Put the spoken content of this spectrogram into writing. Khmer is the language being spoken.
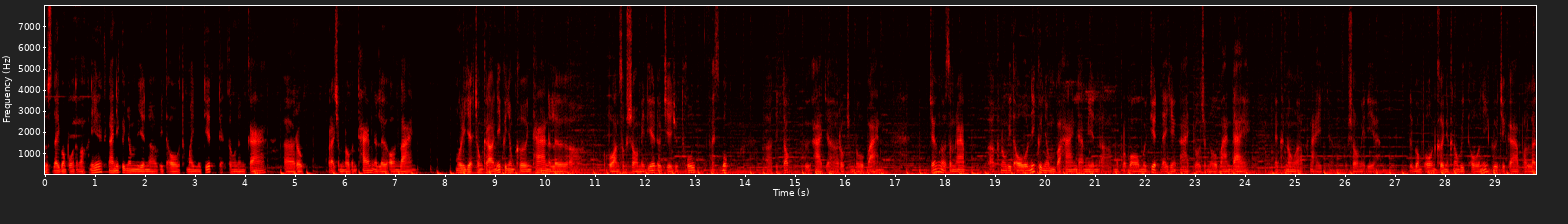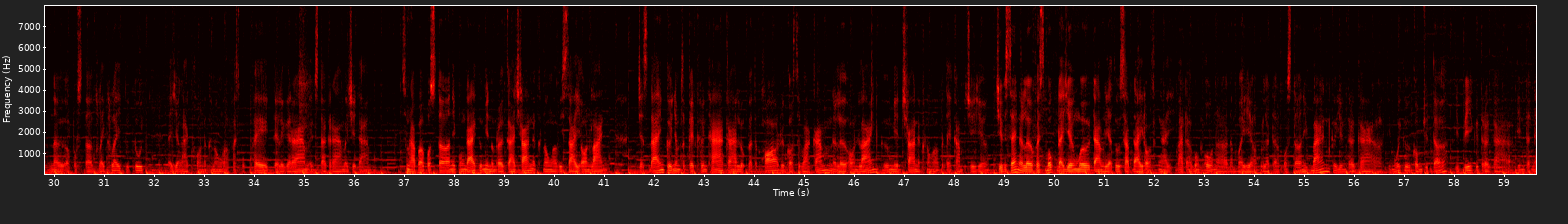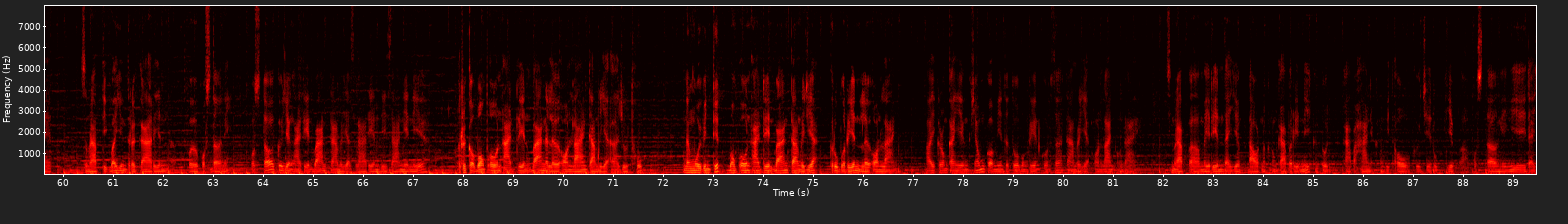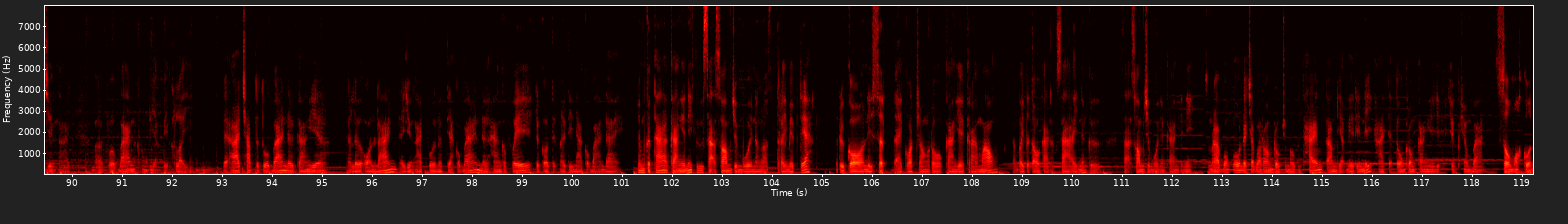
សួស្តីបងប្អូនទាំងអស់គ្នាថ្ងៃនេះគឺខ្ញុំមានវីដេអូថ្មីមួយទៀតទាក់ទងនឹងការរកប្រាក់ចំណូលបន្ថែមនៅលើអនឡាញមួយរយៈចុងក្រោយនេះគឺខ្ញុំឃើញថានៅលើប្រព័ន្ធ social media ដូចជា YouTube Facebook TikTok គឺអាចរកចំណូលបានអញ្ចឹងសម្រាប់ក្នុងវីដេអូនេះគឺខ្ញុំបង្ហាញថាមានមុខរបរមួយទៀតដែលយើងអាចរកចំណូលបានដែរនៅក្នុងផ្នែក social media ដោយបងប្អូនឃើញនៅក្នុងវីដេអូនេះគឺជាការផលិតនៅ poster ខ្លីៗទូចៗដែលយើងអាចផុសនៅក្នុង Facebook page Telegram Instagram ឯជាដើមសម្រាប់ poster នេះផងដែរគឺមានតម្រូវការច្រើននៅក្នុងវិស័យ online ជាក់ស្ដែងគឺខ្ញុំសង្កេតឃើញថាការលក់ផលិតផលឬក៏សេវាកម្មនៅលើអនឡាញគឺមានច្រើននៅក្នុងប្រទេសកម្ពុជាយើងជាពិសេសនៅលើ Facebook ដែលយើងមើលតាមរយៈទូរស័ព្ទដៃរាល់ថ្ងៃបាទបងប្អូនដើម្បីផលិត poster នេះបាន គឺយើងត្រូវការទី1គឺកុំព្យូទ័រទី2គឺត្រូវការអ៊ីនធឺណិតសម្រាប់ទី3យើងត្រូវការរៀនធ្វើ poster នេះ poster គឺយើងអាចរៀនបានតាមរយៈសាលារៀន design នានា ឬក៏បងប្អូនអាចរៀនបាននៅលើអនឡាញតាមរយៈ YouTube និងមួយវិញទៀតបងប្អូនអាចរៀនបានតាមរយៈគ្រូបង្រៀនលើអនឡាញហើយក្រុមការយើងខ្ញុំក៏មានទទួលបង្រៀនកូនសិស្សតាមរយៈអនឡាញផងដែរសម្រាប់មេរៀនដែលយើងផ្ដោតនៅក្នុងការបរៀននេះគឺដូចការបង្ហាញនៅក្នុងវីដេអូគឺជារូបភាព poster ងាយៗដែលយើងអាចធ្វើបានក្នុងរយៈពេលខ្លីដែលអាចឆាប់ទទួលបាននៅការងារ នៅលើអនឡាញដែលយើងអាចធ្វើនៅផ្ទះក៏បាននៅហាងកាហ្វេឬក៏នៅទីណាក៏បានដែរខ្ញុំគិតថាការងារនេះគឺស័ក្តិសមជាមួយនឹងស្ត្រីមេផ្ទះឬក៏និស្សិតដែលគាត់ចង់រកការងារក្រៅម៉ោងដើម្បីបន្តការសិក្សាអីហ្នឹងគឺស័ក្តិសមជាមួយនឹងការងារនេះសម្រាប់បងប្អូនដែលចាប់អារម្មណ៍រកចំណូលបន្ថែមតាមរយៈមេរៀននេះអាចតាក់ទងក្រុមការងារយើងខ្ញុំបានសូមអរគុណ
